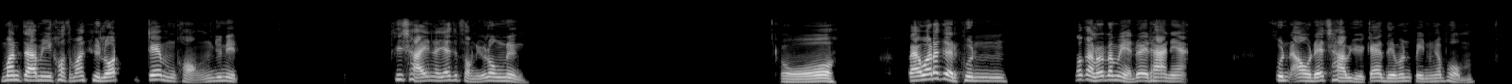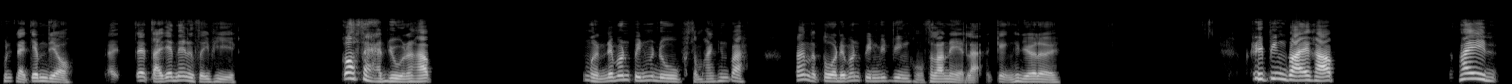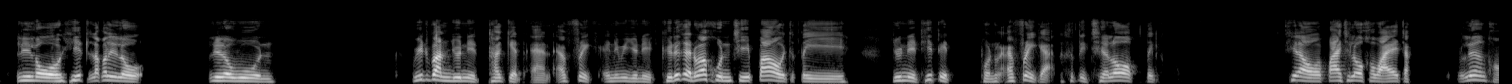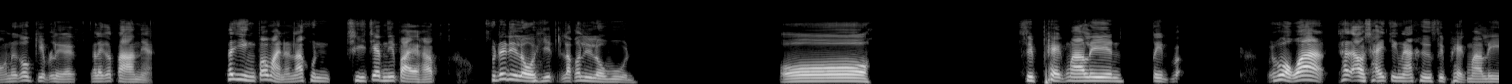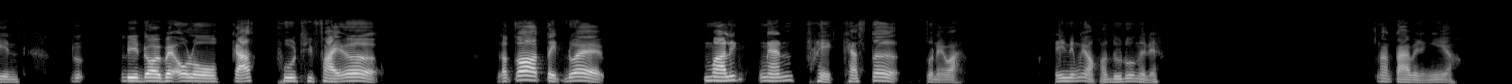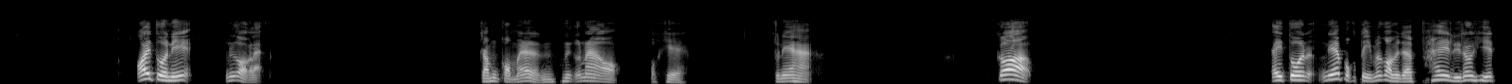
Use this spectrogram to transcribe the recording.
มันจะมีความสามารถคือลดเกมของยูนิต ที่ใช้ในระยะ 12 นิ้วลง1โอ้แปลว่าถ้าเกิดคุณต้องการลดดาเมจด้วยท่าเนี้ย คุณเอา Death Charm ไปอยู่ใกล้ Demon Prince ครับผม คุณจ่เจมเดียวเอ๊ยจจ่ายเจมได้1 CP ก็แสบอยู่นะครับ เหมือน Demon Prince มันดูสำคัญขึ้นปล่าตั้งแต่ตัว Demon Prince with Wings ของ Slanesh แล้วเก่งขึ้นเยอะเลย Creeping Blight ครับ ให้ Reload Hit แล้วก็ลีโลลีโลวูน Reload Reload Wound with one unit target and afflict enemy unit คือถ้าเกิดว่าคุณชี้เป้าจะตียูนิตที่ติดผลของแอฟริกอะคือติดเชื้อโรคติด ที่เราป้ายเชื้อโรคเขาไว้จากเรื่องของ Nurgle Gift หรืออะไรก็ตามเนี่ย ถ้ายิงเป้าหมายนั้นแล้วคุณชี้เจมนี้ไปครับ คุณได้ reload hit แล้วก็ reload wound โอ้10 Marine ติดเขาบอกว่าถ้าเอาใช้จริงนะ คือ10 Marine ล lead โดย Biolo Gas Purifier แล้วก็ติดด้วย Malignant Plague Caster ตัวไหนวะ?อันนี้นึกไม่ออกเขอดูรูปหน่อยดิหน้าตาเป็นอย่างงี้เหรอ?อ๋อไอ้ตัวนี้ นึกออกแหล้วจำกล่องไม่ได้แต่นึกหน้าออก โอเค ตัวนี้ยครับก็ ไอตัวเนี้ยปกติเมื่อก่อนมันจะให้ Lethal Hit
